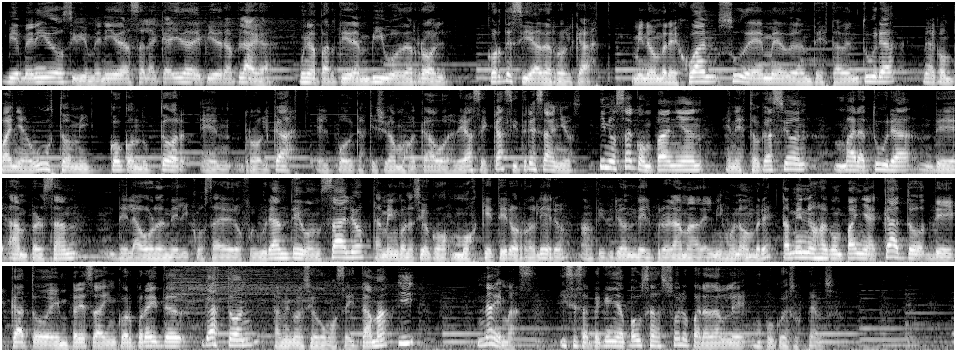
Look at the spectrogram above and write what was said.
Bienvenidos y bienvenidas a La Caída de Piedra Plaga, una partida en vivo de rol, cortesía de Rollcast. Mi nombre es Juan, su DM durante esta aventura. Me acompaña Augusto, mi co-conductor en Rollcast, el podcast que llevamos a cabo desde hace casi tres años. Y nos acompañan en esta ocasión Maratura de Ampersand, de la Orden del Icosaedro Fulgurante, Gonzalo, también conocido como Mosquetero Rolero, anfitrión del programa del mismo nombre. También nos acompaña Cato de Cato Empresa Incorporated, Gastón, también conocido como Seitama, y nadie más. Hice esa pequeña pausa solo para darle un poco de suspenso.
